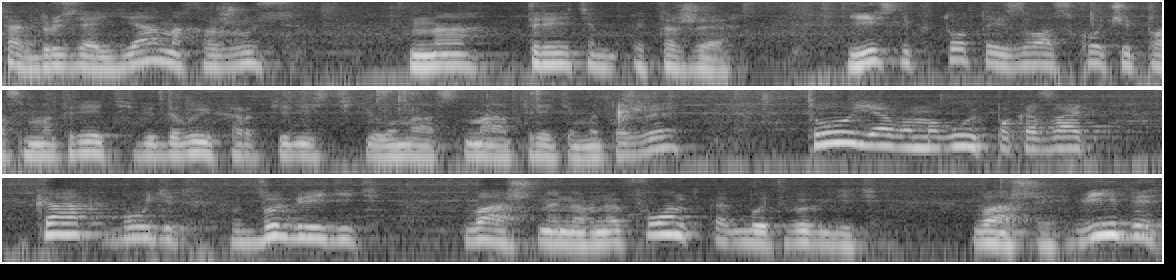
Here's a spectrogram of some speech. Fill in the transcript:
Так, друзья, я нахожусь на третьем этаже. Если кто-то из вас хочет посмотреть видовые характеристики у нас на третьем этаже, то я вам могу их показать, как будет выглядеть ваш номерной фонд, как будет выглядеть ваши виды.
